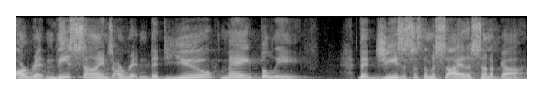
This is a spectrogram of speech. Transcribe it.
are written, these signs are written that you may believe that Jesus is the Messiah, the Son of God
